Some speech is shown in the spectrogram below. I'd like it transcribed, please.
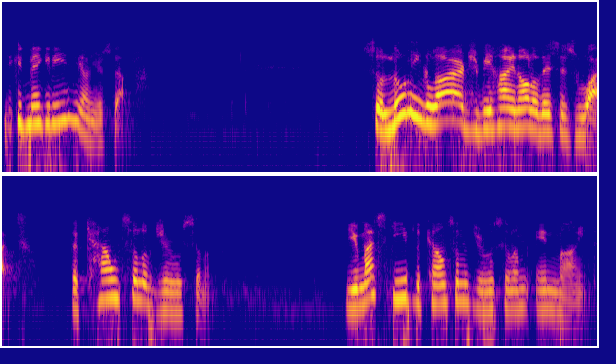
you could make it easy on yourself. So, looming large behind all of this is what? The Council of Jerusalem. You must keep the Council of Jerusalem in mind.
